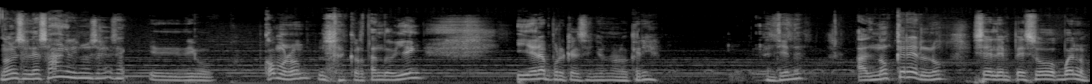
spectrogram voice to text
No le salía sangre, no le salía sangre. Y digo, ¿cómo no? Está cortando bien. Y era porque el Señor no lo quería. ¿Entiendes? Al no quererlo, se le empezó, bueno,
